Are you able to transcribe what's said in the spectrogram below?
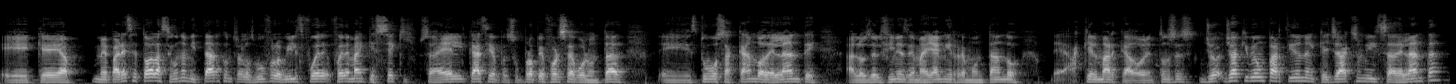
eh, que me parece toda la segunda mitad contra los Buffalo Bills fue de, fue de Mike Gesicki. O sea, él casi por su propia fuerza de voluntad eh, estuvo sacando adelante a los Delfines de Miami remontando eh, aquel marcador. Entonces, yo, aquí veo un partido en el que Jacksonville se adelanta,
